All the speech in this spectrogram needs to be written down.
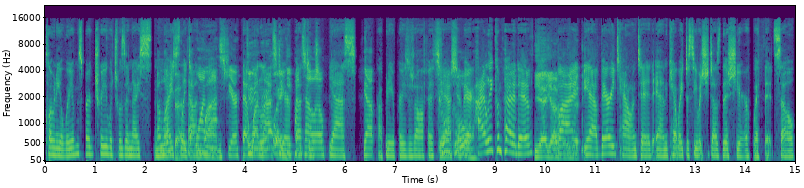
Colonial Williamsburg tree, which was a nice, like that. nicely That done won one. last year. That Did it one last year. Vicky Best in- yes, Yep. property appraiser's office. Cool, yeah, she's cool. very highly competitive Yeah, yeah, I believe but yeah, very talented, and can't wait to see what she does this year with it. So,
